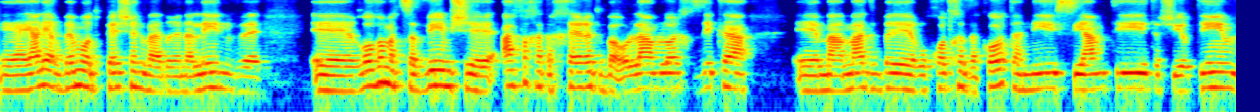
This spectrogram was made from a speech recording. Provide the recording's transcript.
אה, לי הרבה מאוד פשן ואדרנלין, ורוב המצבים שאף אחת אחרת בעולם לא החזיקה אה, מעמד ברוחות חזקות, אני סיימתי את השיוטים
